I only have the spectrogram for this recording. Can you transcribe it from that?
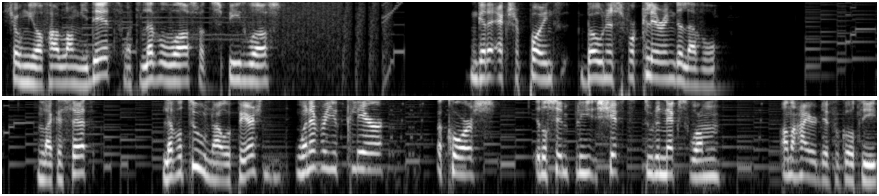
Showing you off how long you did, what the level was, what the speed was. And get an extra point bonus for clearing the level. And like I said, Level 2 now appears. Whenever you clear a course, it'll simply shift to the next one on a higher difficulty.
